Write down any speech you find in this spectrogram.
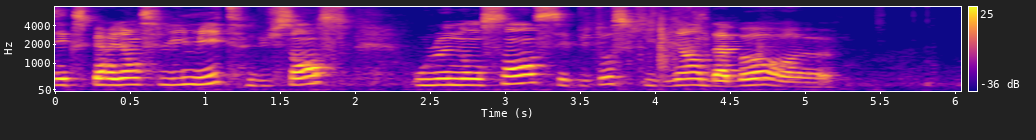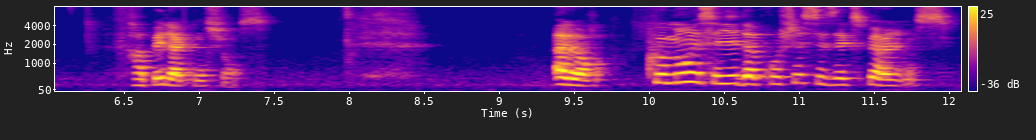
expériences limites du sens, où le non-sens, c'est plutôt ce qui vient d'abord frapper la conscience. Alors, comment essayer d'approcher ces expériences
